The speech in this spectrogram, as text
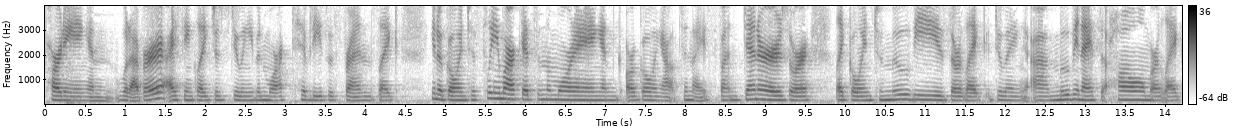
partying and whatever. I think like just doing even more activities with friends like you know going to flea markets in the morning and or going out to nice fun dinners or like going to movies or like doing um, movie nights at home or like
